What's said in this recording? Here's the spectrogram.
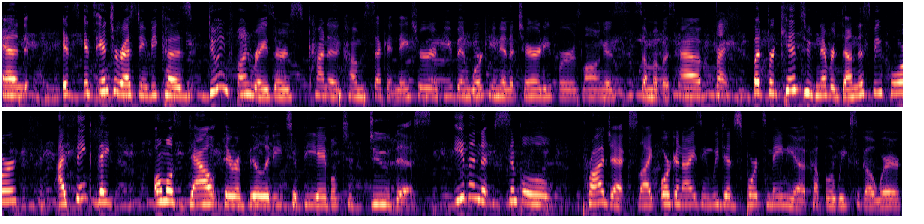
And it's it's interesting because doing fundraisers kind of comes second nature if you've been working in a charity for as long as some of us have. Right. But for kids who've never done this before, I think they almost doubt their ability to be able to do this. Even simple projects like organizing we did sports mania a couple of weeks ago where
